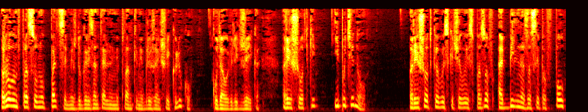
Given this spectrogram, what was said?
Роланд просунул пальцы между горизонтальными планками ближайшей к люку, куда увели Джейка, решетки и потянул. Решетка выскочила из пазов, обильно засыпав пол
